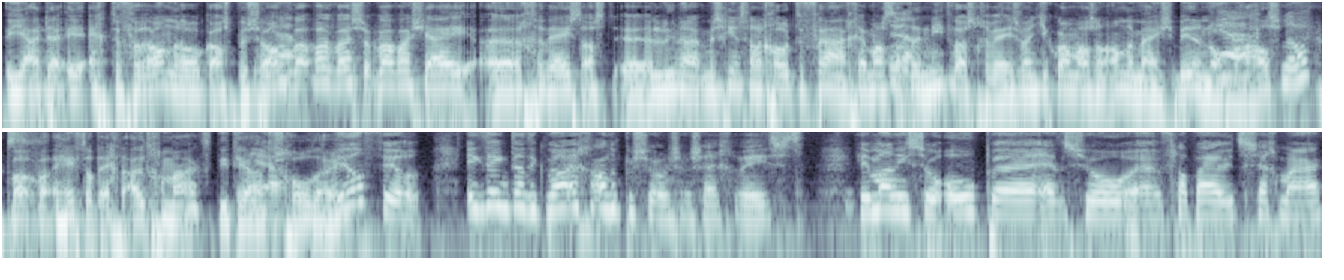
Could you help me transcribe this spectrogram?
ja, de- echt te veranderen ook als persoon? Ja. Waar, waar was, waar was jij eh, geweest als eh, Luna? Misschien is dat een grote vraag, hè, maar als dat Ja. er niet was geweest, want je kwam als een ander meisje binnen nogmaals. Wa- wa- heeft dat echt uitgemaakt, die theaterschool daarin? Heel veel. Ik denk dat ik wel echt een andere persoon zou zijn geweest. Helemaal niet zo open en zo eh flap uit, zeg maar.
